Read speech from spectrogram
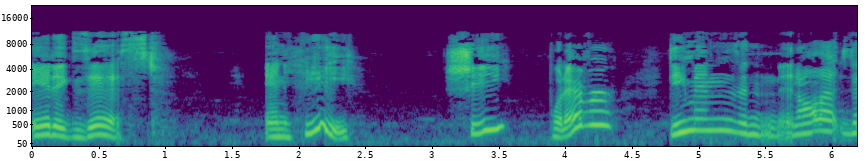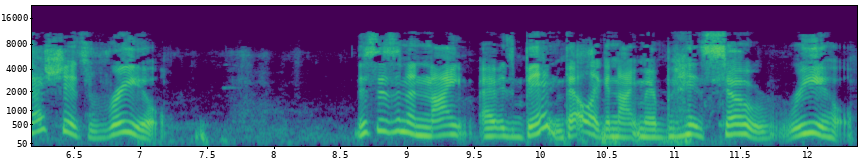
it exists. And he she, whatever, demons and, and all that, that shit's real. This isn't a night, it's been, felt like a nightmare, but it's so real.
